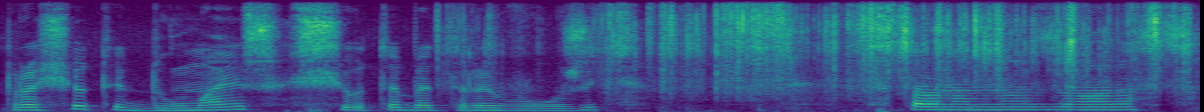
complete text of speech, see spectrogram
Про що ти думаєш, що тебе тривожить станом на зараз?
